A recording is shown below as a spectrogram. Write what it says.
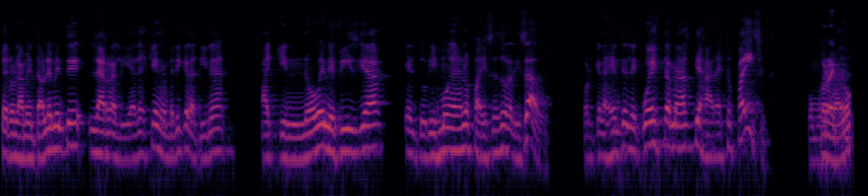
pero lamentablemente la realidad es que en América Latina a quien no beneficia el turismo es a los países dolarizados, porque a la gente le cuesta más viajar a estos países, como Ecuador,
